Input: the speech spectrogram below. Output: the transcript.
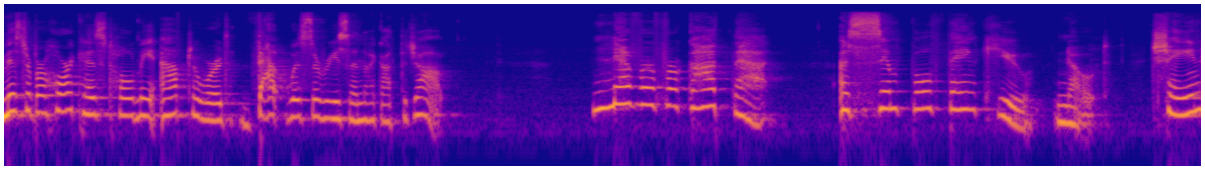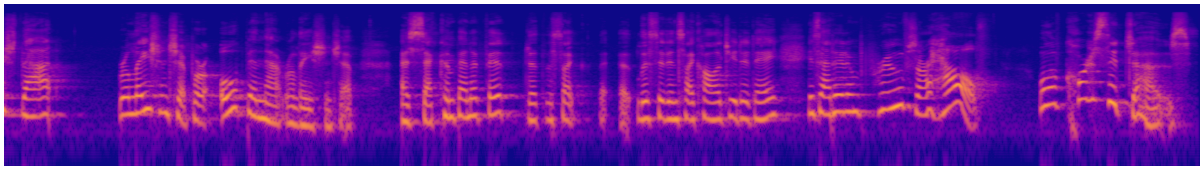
Mr. Bojorquez told me afterwards that was the reason I got the job. Never forgot that. A simple thank you note. Change that relationship or open that relationship. A second benefit that the psych- listed in psychology today is that it improves our health. Well, of course it does.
